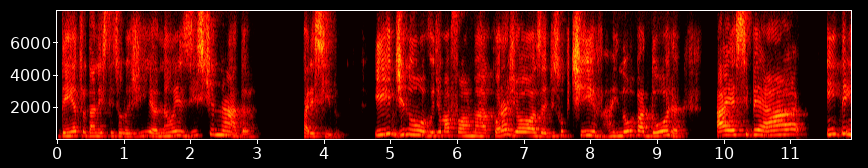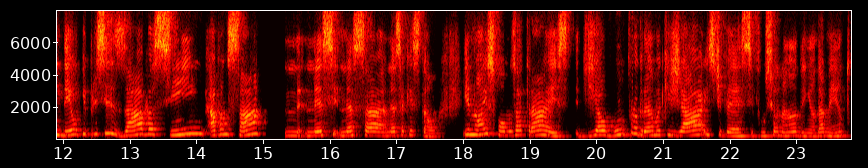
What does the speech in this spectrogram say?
dentro da anestesiologia, não existe nada parecido. E, de novo, de uma forma corajosa, disruptiva, inovadora, a SBA entendeu que precisava sim avançar nesse, nessa, nessa questão. E nós fomos atrás de algum programa que já estivesse funcionando em andamento.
